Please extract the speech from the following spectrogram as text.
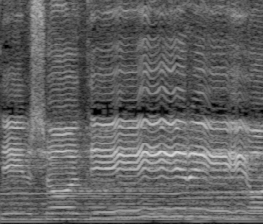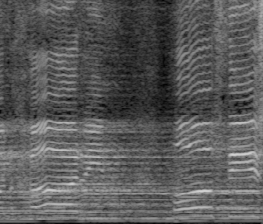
την σωτήριον χάριν, όφης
